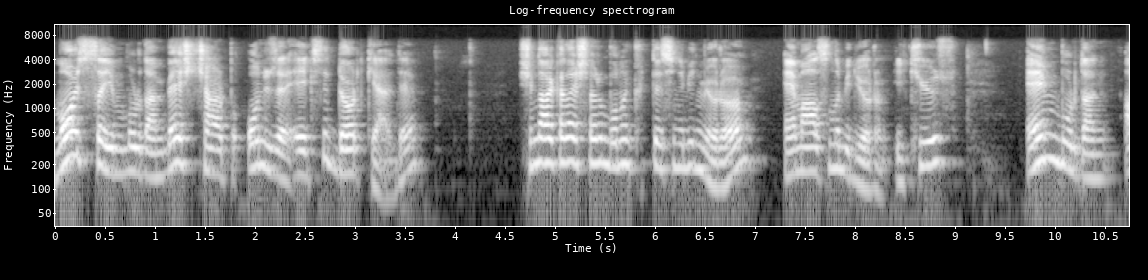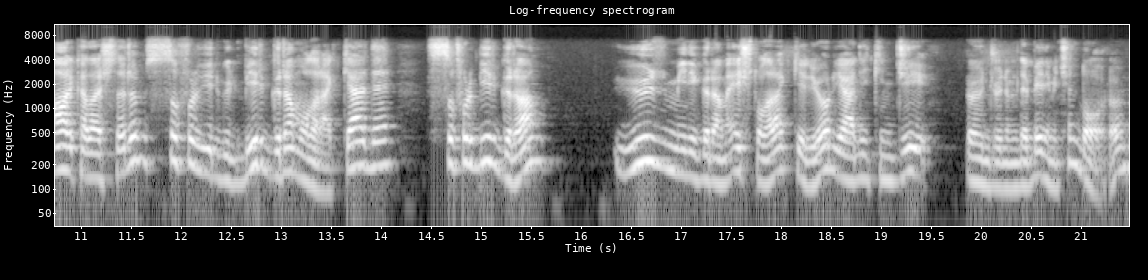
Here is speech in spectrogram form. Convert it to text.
Mol sayım buradan 5 çarpı 10 üzeri eksi 4 geldi. Şimdi arkadaşlarım bunun kütlesini bilmiyorum. MA'sını biliyorum. 200. M buradan arkadaşlarım 0,1 gram olarak geldi. 0,1 gram 100 miligrama eşit olarak geliyor. Yani ikinci öncülümde benim için doğru.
